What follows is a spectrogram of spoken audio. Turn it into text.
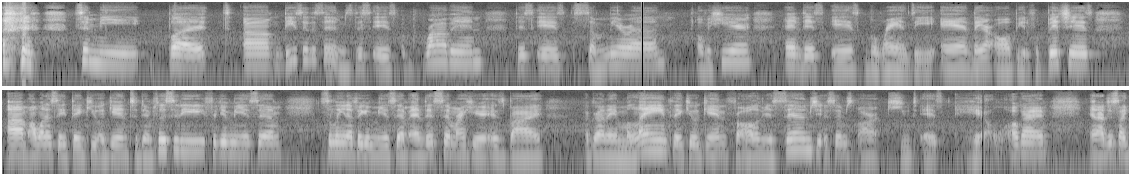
to me but um, these are the sims. This is robin this is samira over here and this is brandy and they are all beautiful bitches um, I want to say thank you again to Dimplicity Forgive me a sim, Selina Forgive me a sim, and this sim right here is by a girl named Melaine. Thank you again for all of your sims. Your sims are cute as hell, okay? And I just like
